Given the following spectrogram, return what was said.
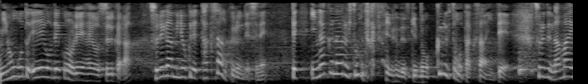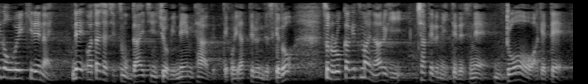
日本語と英語でこの礼拝をするからそれが魅力でたくさん来るんですね。でいなくなる人もたくさんいるんですけど 来る人もたくさんいてそれで名前が覚えきれない。で私たちいつも第一日曜日ネームタグってこれやってるんですけどその6ヶ月前のある日チャペルに行ってですねドアを開けて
